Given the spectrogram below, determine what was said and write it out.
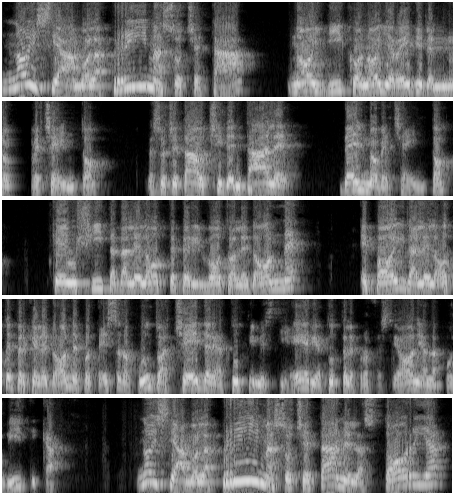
Noi siamo la prima società, noi dico noi eredi del Novecento, la società occidentale del Novecento, che è uscita dalle lotte per il voto alle donne e poi dalle lotte perché le donne potessero appunto accedere a tutti i mestieri, a tutte le professioni, alla politica. Noi siamo la prima società nella storia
